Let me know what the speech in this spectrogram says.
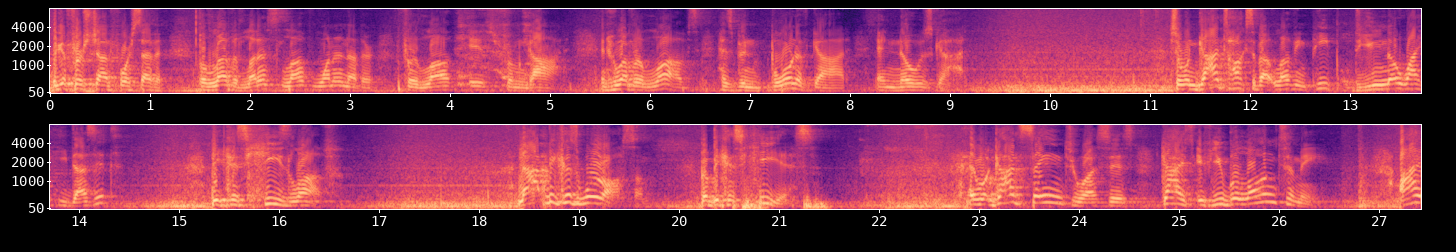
Look at 1 John 4 7. Beloved, let us love one another, for love is from God. And whoever loves has been born of God and knows God. So when God talks about loving people, do you know why He does it? Because He's love. Not because we're awesome, but because He is. And what God's saying to us is, guys, if you belong to me, I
